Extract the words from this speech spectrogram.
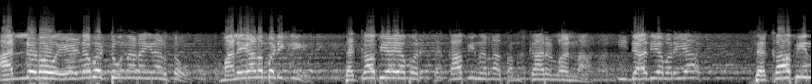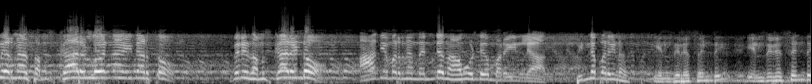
അല്ലടോ ഇടപെട്ടു എന്നാണ് അതിനർത്ഥം മലയാളം പഠിക്ക്. സെക്കാപ്പിയായ പോലെ സെക്കാപ്പി എന്ന് പറഞ്ഞാൽ സംസ്കാരമുള്ള എന്നാ ഈ ജാതിയ പറയാ സെക്കാപ്പി എന്ന് പറഞ്ഞാൽ സംസ്കാരമുള്ള എന്നാ അതിന്റെ അർത്ഥം. ഇവന് സംസ്കാരമുണ്ടോ? ആദ്യം പറഞ്ഞത് എന്റെ നാവുകൊണ്ട് ഞാൻ പറയില്ല പിന്നെ പറയണ എന്ത് രസമുണ്ട്? എന്ത് രസമുണ്ട്?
